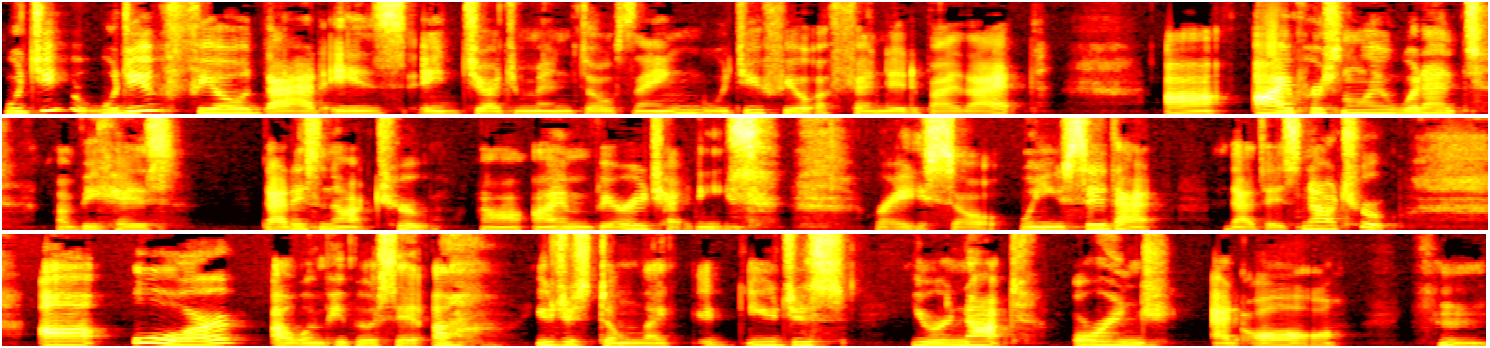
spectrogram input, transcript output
Would you would you feel that is a judgmental thing? Would you feel offended by that uh, I personally wouldn't uh, because that is not true. Uh, I am very Chinese, right? So when you say that, that is not true. Uh, or uh, when people say, "Oh, you just don't like you just you're not orange at all," hmm,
